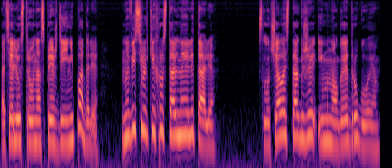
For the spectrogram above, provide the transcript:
Хотя люстры у нас прежде и не падали, но висюльки хрустальные летали. Случалось также и многое другое.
